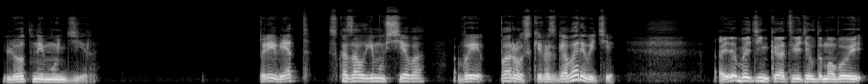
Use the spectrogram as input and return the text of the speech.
летные мундиры. «Привет», — сказал ему Сева. «Вы по-русски разговариваете?» «А я, батенька», — ответил домовой,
